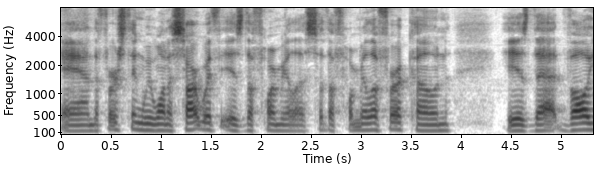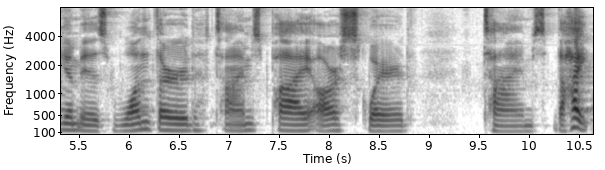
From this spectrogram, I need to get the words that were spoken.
And the first thing we want to start with is the formula. So the formula for a cone is that volume is one third times pi r squared times the height.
